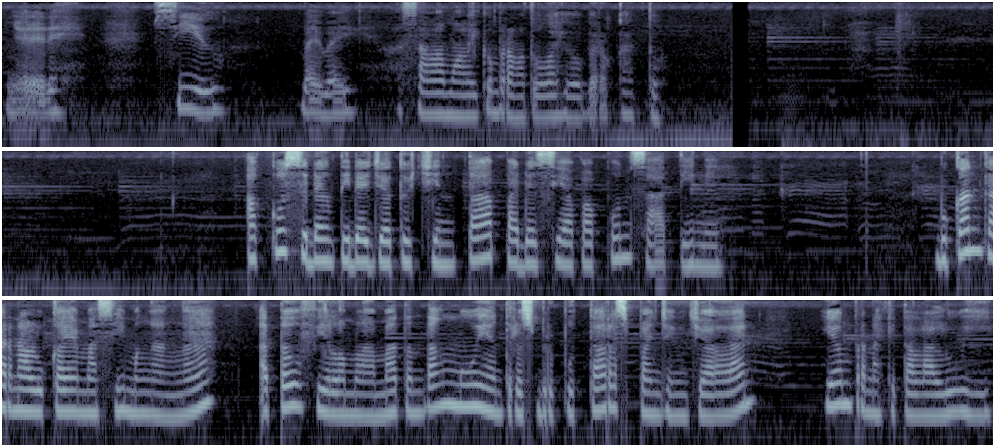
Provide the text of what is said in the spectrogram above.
Ya deh. See you. Bye bye. Assalamualaikum warahmatullahi wabarakatuh. Aku sedang tidak jatuh cinta pada siapa pun saat ini. Bukan karena luka yang masih menganga atau film lama tentangmu yang terus berputar sepanjang jalan yang pernah kita lalui.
